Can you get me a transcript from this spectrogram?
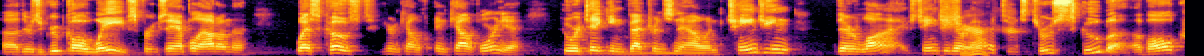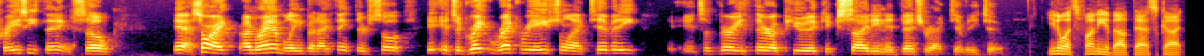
Uh, there's a group called Waves, for example, out on the West Coast here in, Calif- in California, who are taking veterans now and changing their lives, changing their sure. attitudes through scuba of all crazy things. So, yeah, sorry, I'm rambling, but I think there's so it's a great recreational activity. It's a very therapeutic, exciting adventure activity too. You know what's funny about that, Scott?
